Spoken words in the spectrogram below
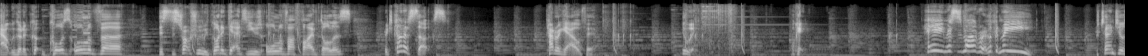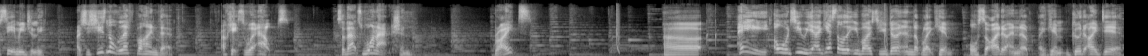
out. We've got to cause all of uh, this disruption. We've got to get her to use all of our $5, which kind of sucks. How do I get out of here? Do it. Okay. Hey, Mrs. Margaret, look at me. Return to your seat immediately. All right, so she's not left behind there. Okay, so we're out. So that's one action right? Uh, Hey, oh, it's you. Yeah, I guess I'll let you buy so you don't end up like him. Or so I don't end up like him. Good idea.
